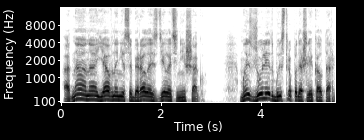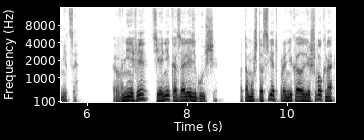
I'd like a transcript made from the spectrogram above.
Одна она явно не собиралась сделать ни шагу. Мы с Джулиет быстро подошли к алтарнице. В нефе тени казались гуще, потому что свет проникал лишь в окна,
